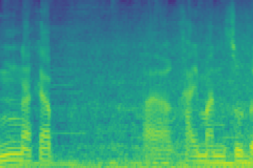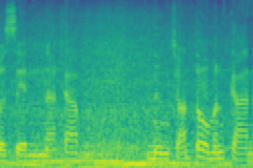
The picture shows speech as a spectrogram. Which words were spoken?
นย์นะครับอ่าไขมัน0%นะครับ1ช้อนโต๊ะเหมือนกัน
